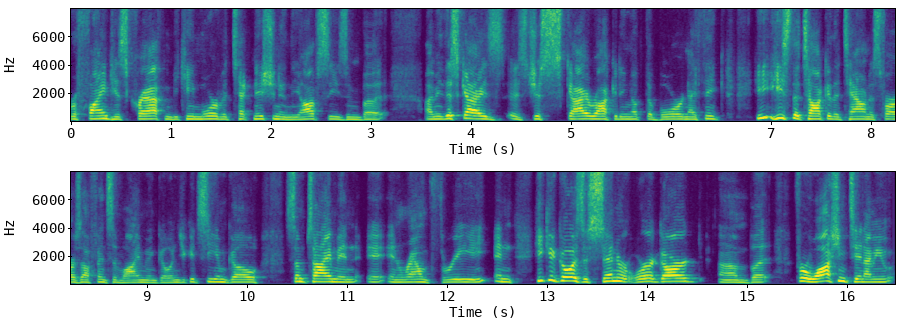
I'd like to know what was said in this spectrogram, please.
refined his craft and became more of a technician in the offseason. But I mean, this guy is, is just skyrocketing up the board. And I think he, he's the talk of the town as far as offensive linemen go. And you could see him go sometime in, in round three. And he could go as a center or a guard. Um, but for Washington, I mean,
